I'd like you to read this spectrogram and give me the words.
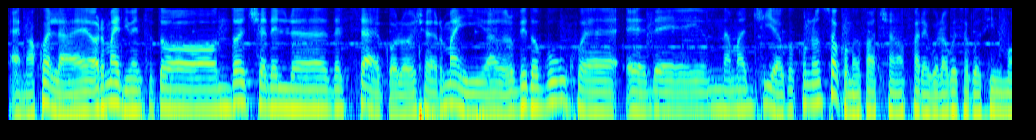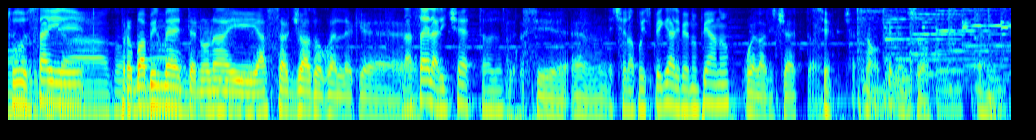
Eh, ma quella è ormai diventato un dolce del, del secolo. Cioè, ormai eh, lo vedo ovunque ed è una magia. Non so come facciano a fare quella cosa così morbida. sai- con- Probabilmente non hai assaggiato quelle che. La sai la ricetta? Sì, eh, E ce la puoi spiegare piano piano? quella ricetta. Sì. Cioè, no, che ne so. Eh.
